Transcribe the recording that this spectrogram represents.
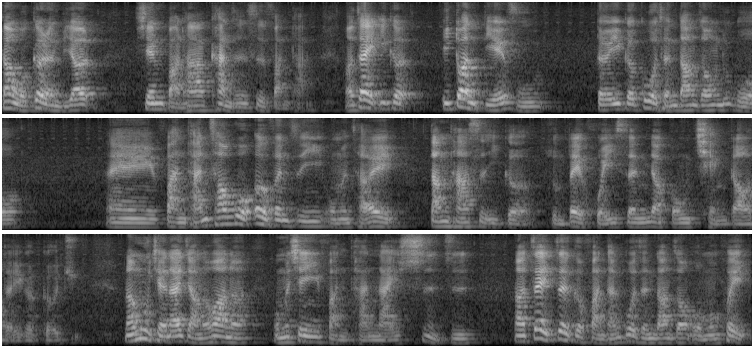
但我个人比较先把它看成是反弹，啊，在一个。一段跌幅的一个过程当中，如果，诶反弹超过二分之一，我们才会当它是一个准备回升要攻前高的一个格局。那目前来讲的话呢，我们先以反弹来试之。那在这个反弹过程当中，我们会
